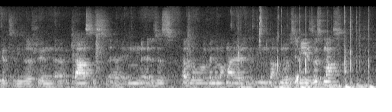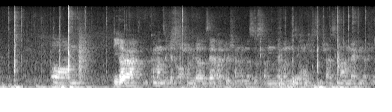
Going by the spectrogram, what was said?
gibt es diese schönen äh, Classes äh, in äh, Sys. Also wenn du nochmal nach nur CD Sys machst und Die da kann man sich jetzt auch schon wieder sehr weit durchhangeln. Das ist dann, wenn man sich Genau. nicht diesen scheiß Namen merken möchte.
